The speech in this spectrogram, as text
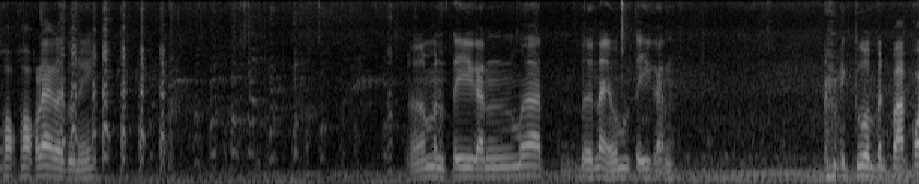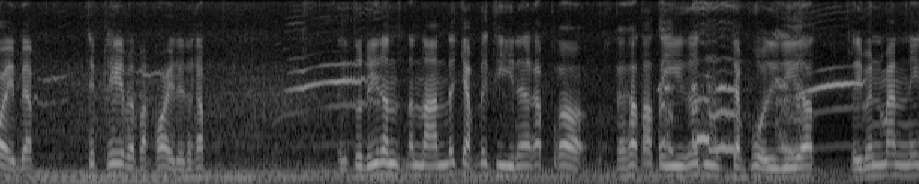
พอกพอกแรกเลยตัวนี้แล้วมันตีกันเมื่อเดือนไหนมันตีกัน อีกตัวเป็นปลาก้อยแบบเทพๆแบบปลาก้อยเลยนะครับตัวนี้นานๆได้จับได้ทีนะครับ ก็แต่ถ้าตาตีก็จับหัวดีๆแล้วตีแม่นๆนี่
